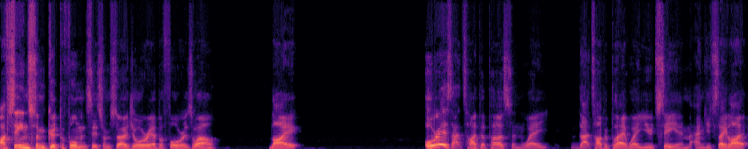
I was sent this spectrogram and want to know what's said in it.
I've seen some good performances from Serge Aurier before as well. Like or is that type of person where that type of player where you'd see him and you'd say like,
